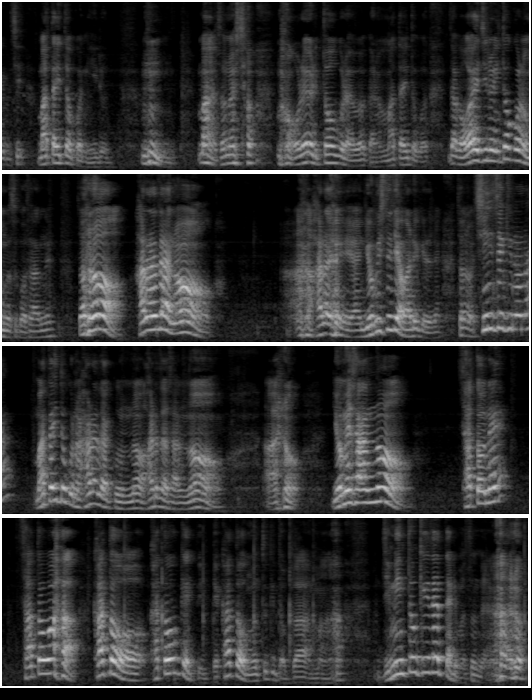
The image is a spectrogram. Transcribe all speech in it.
またいとこにいる。うん、まあその人、まあ、俺より遠ぐらい上からまたいとこ。だから親父のいとこの息子さんね。その原田の原呼び捨てじゃ悪いけどね。その親戚のなまたいとこの原田君の原田さんのあの嫁さんの里ね。里は加藤加藤家って言って加藤睦月とかまあ自民党系だったりもするんだよな。あの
